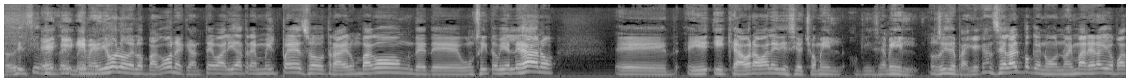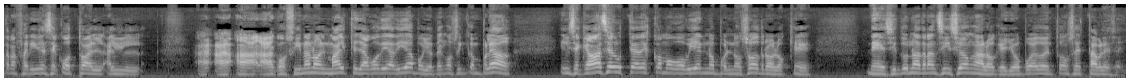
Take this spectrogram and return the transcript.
eh, y, me dijo lo de los vagones, que antes valía tres mil pesos traer un vagón desde un sitio bien lejano. Eh, y, que ahora vale 18 mil o 15 mil. Entonces dice, pues hay que cancelar porque no, no hay manera que yo pueda transferir ese costo al, al a, la cocina normal que yo hago día a día, pues yo tengo cinco empleados. Y dice, ¿qué van a hacer ustedes como gobierno por nosotros, los que necesito una transición a lo que yo puedo entonces establecer?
